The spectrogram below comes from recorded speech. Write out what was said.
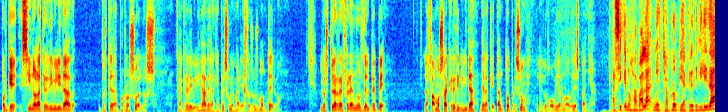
Porque si no la credibilidad, pues queda por los suelos. La credibilidad de la que presume María Jesús Montero. Los tres referéndums del PP, la famosa credibilidad de la que tanto presume el gobierno de España. Así que nos avala nuestra propia credibilidad.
